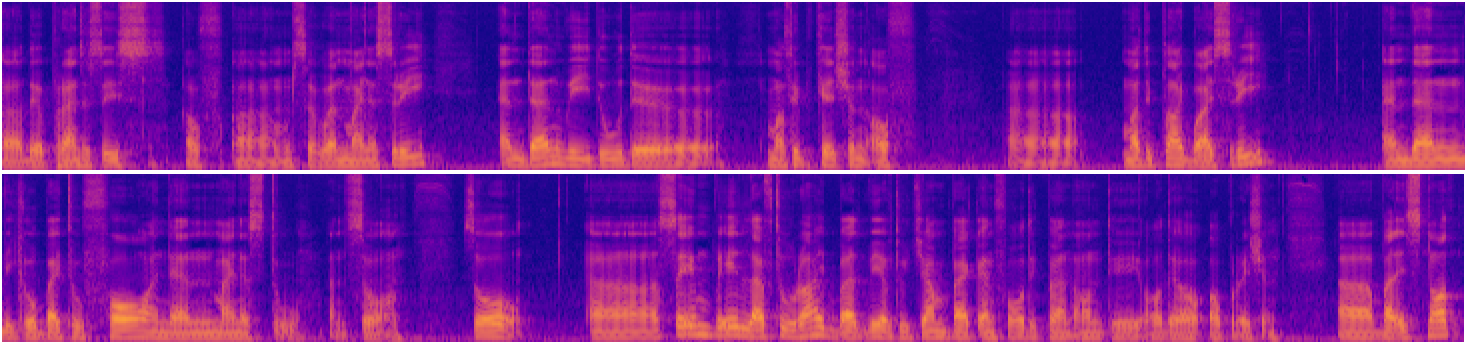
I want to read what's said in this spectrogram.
uh, the parentheses of um, 7 minus 3 and then we do the multiplication of uh, multiplied by 3 and then we go back to 4 and then minus 2 and so on. So uh, same way left to right but we have to jump back and forth depend on the order operation. Uh, but it's not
